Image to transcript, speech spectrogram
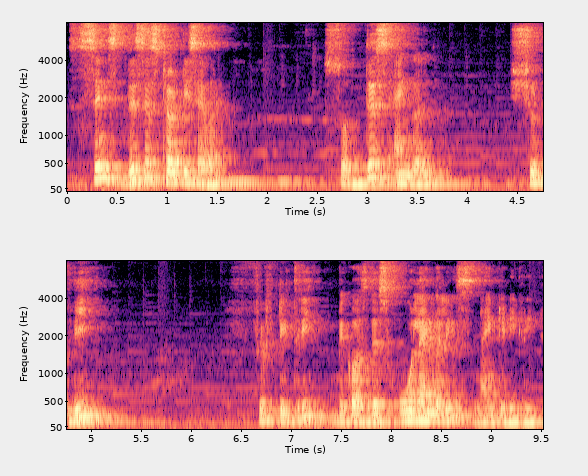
since this is 37, so this angle should be 53 because this whole angle is 90 degree.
